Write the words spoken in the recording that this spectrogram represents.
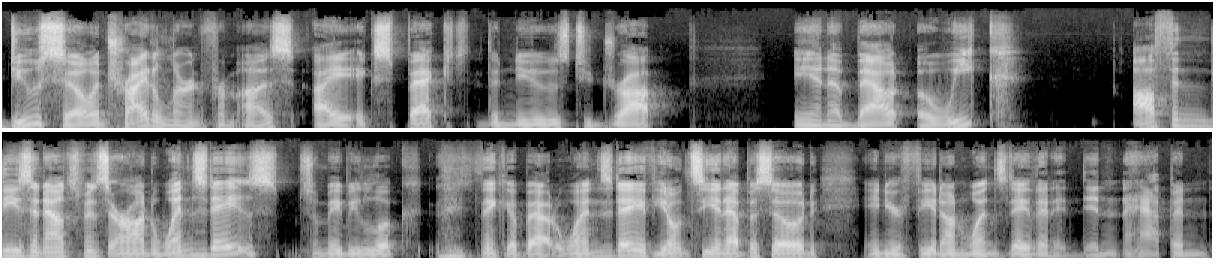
do so and try to learn from us. I expect the news to drop in about a week. Often these announcements are on Wednesdays, so maybe look, think about Wednesday. If you don't see an episode in your feed on Wednesday, then it didn't happen.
